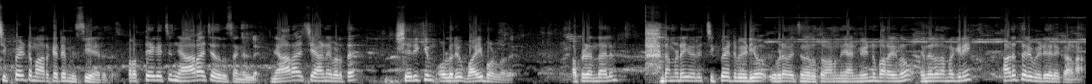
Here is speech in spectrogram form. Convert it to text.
ചിപ്പേട്ട് മാർക്കറ്റ് മിസ് ചെയ്യരുത്. പ്രത്യേകിച്ച് ഞായറാഴ്ച ദിവസങ്ങളിൽ. ഞായറാഴ്ചയാണ് ഇവിടുത്തെ ശരിക്കും ഉള്ളൊരു വൈബ് ഉള്ളത്. അപ്പോഴെന്തായാലും നമ്മുടെ ഈ ഒരു ചിക്പേട്ട് വീഡിയോ ഇവിടെ വെച്ച് നിർത്തുവാണെന്ന് ഞാൻ വീണ്ടും പറയുന്നു. എന്നിട്ട് നമുക്കിനി അടുത്തൊരു വീഡിയോയിൽ കാണാം.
